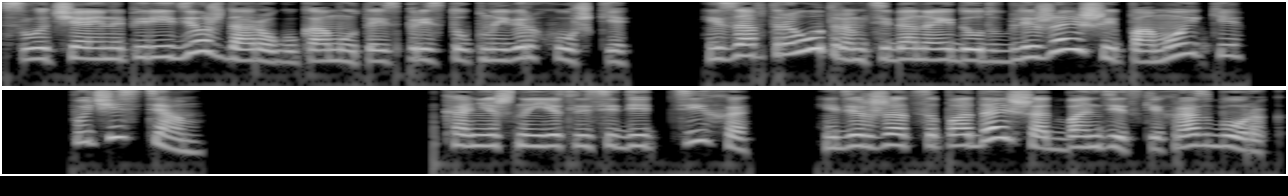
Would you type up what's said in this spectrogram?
Случайно перейдешь дорогу кому-то из преступной верхушки, и завтра утром тебя найдут в ближайшей помойке, по частям. Конечно, если сидеть тихо и держаться подальше от бандитских разборок,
